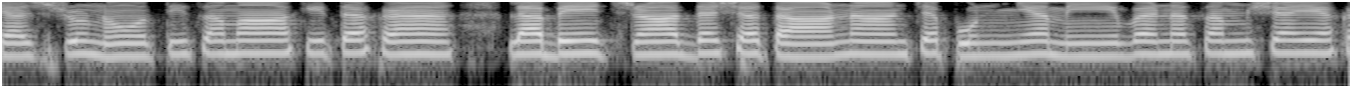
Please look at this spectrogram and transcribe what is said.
यः शृणोति समाहितः। लभेत् श्राद्धशतानां च पुण्यमेव न संशयः।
